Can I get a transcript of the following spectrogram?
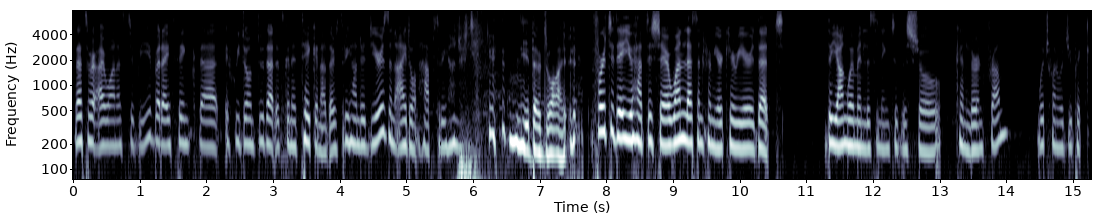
That's where I want us to be. But I think that if we don't do that, it's going to take another 300 years, and I don't have 300 years. Neither do I. For today, you had to share one lesson from your career that the young women listening to this show can learn from. Which one would you pick?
